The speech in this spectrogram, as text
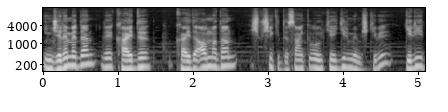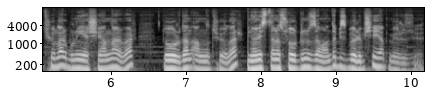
İncelemeden ve kaydı kaydı almadan hiçbir şekilde sanki o ülkeye girmemiş gibi geri itiyorlar. Bunu yaşayanlar var. Doğrudan anlatıyorlar. Yunanistan'a sorduğunuz zaman da biz böyle bir şey yapmıyoruz diyor.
